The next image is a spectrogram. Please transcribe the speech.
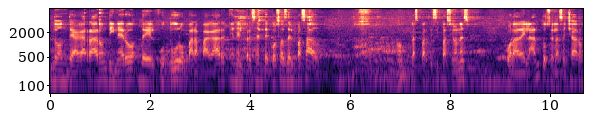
donde agarraron dinero del futuro para pagar en el presente cosas del pasado, las participaciones por adelanto se las echaron,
